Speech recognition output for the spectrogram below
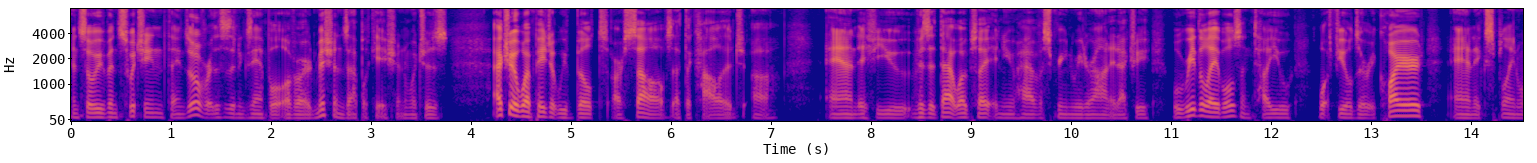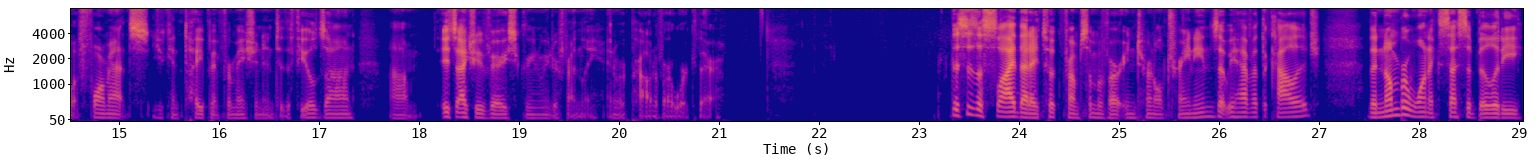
And so we've been switching things over. This is an example of our admissions application, which is actually a web page that we've built ourselves at the college. Uh, and if you visit that website and you have a screen reader on, it actually will read the labels and tell you what fields are required and explain what formats you can type information into the fields on. Um, it's actually very screen reader friendly, and we're proud of our work there. This is a slide that I took from some of our internal trainings that we have at the college. The number one accessibility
